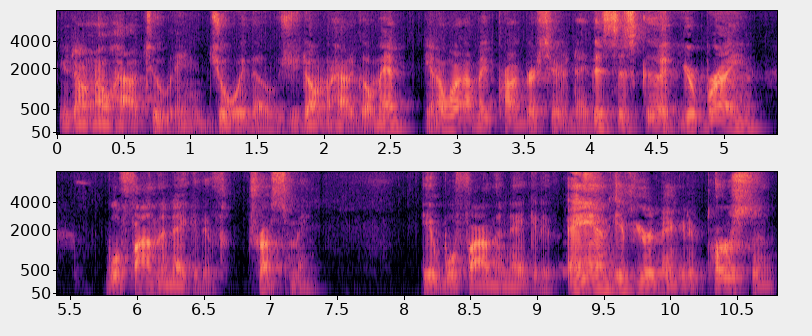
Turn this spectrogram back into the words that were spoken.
You don't know how to enjoy those. You don't know how to go, man, you know what? I made progress here today. This is good. Your brain will find the negative. Trust me. It will find the negative. And if you're a negative person,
